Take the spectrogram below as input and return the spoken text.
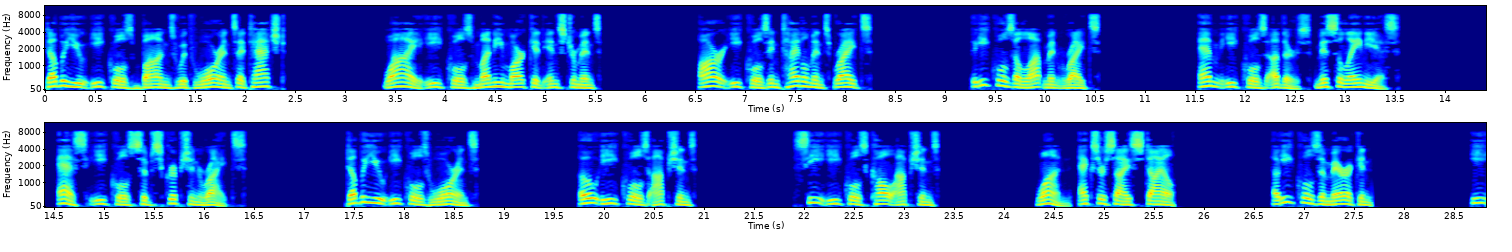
W equals bonds with warrants attached. Y equals money market instruments. R equals entitlements rights. Equals allotment rights. M equals others miscellaneous. S equals subscription rights. W equals warrants. O equals options. C equals call options. 1. Exercise style A equals American. E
